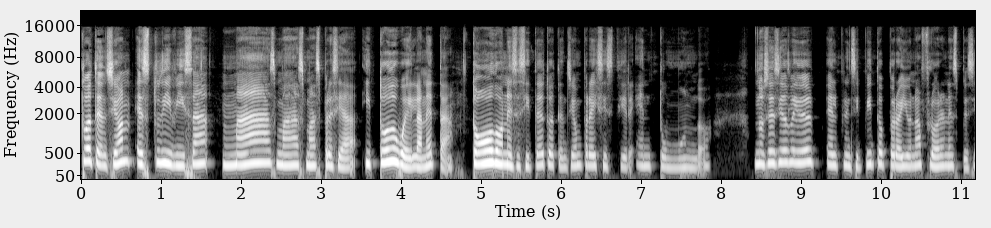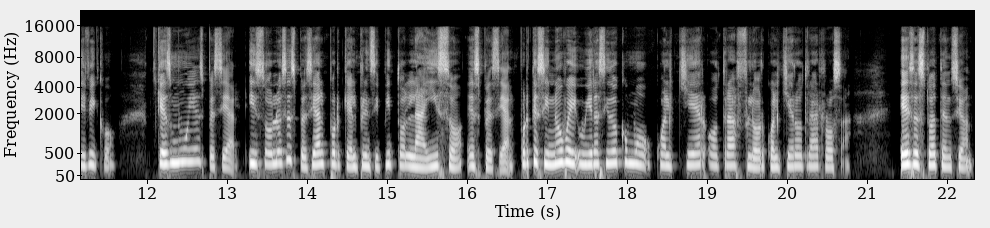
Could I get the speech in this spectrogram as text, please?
tu atención es tu divisa más, más, más preciada. Y todo, güey, la neta, todo necesita de tu atención para existir en tu mundo. No sé si has leído el, Principito, pero hay una flor en específico que es muy especial y solo es especial porque el Principito la hizo especial, porque si no, güey, hubiera sido como cualquier otra flor, cualquier otra rosa. Esa es tu atención.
